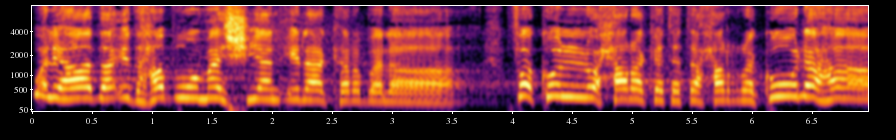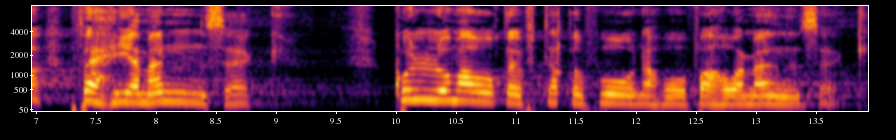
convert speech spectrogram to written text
ولهذا اذهبوا مشيا إلى كربلاء. فكل حركة تتحركونها فهي منسك. كل موقف تقفونه فهو منسك.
